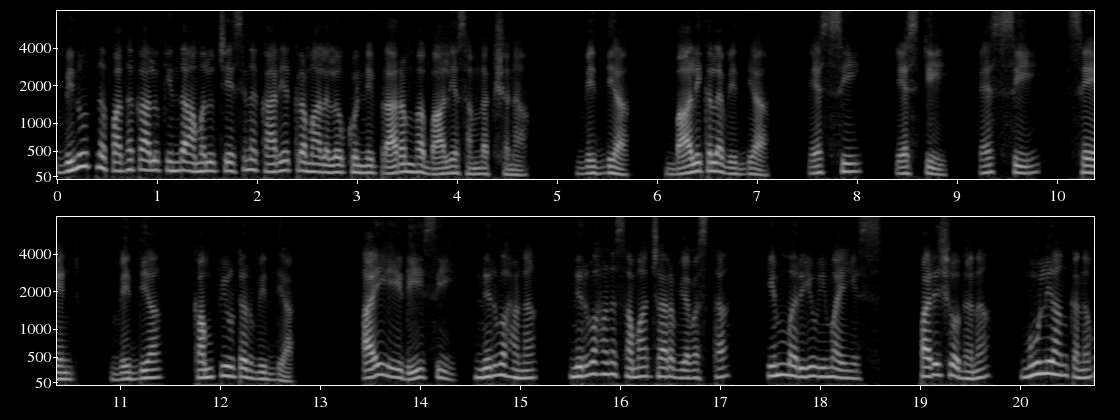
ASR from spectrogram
వినూత్న పథకాలు కింద అమలు చేసిన కార్యక్రమాలలో కొన్ని ప్రారంభ బాల్య సంరక్షణ. విద్య బాలికల విద్య ఎస్సి ఎస్టీ ఎస్సి సేంట్ విద్య కంప్యూటర్ విద్య. ఐఈడిసి నిర్వహణ నిర్వహణ సమాచార వ్యవస్థ ఇం మరియు ఇమ్ఐఎస్ పరిశోధన మూల్యాంకనం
